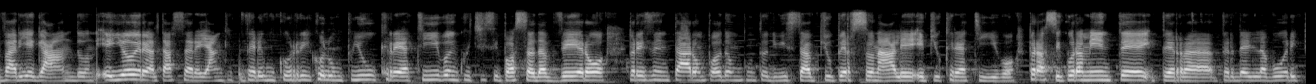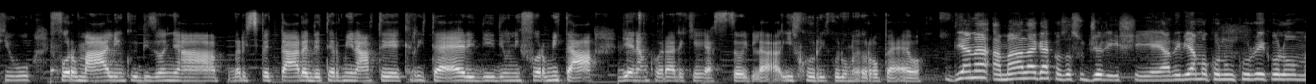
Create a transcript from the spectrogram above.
variegando e io in realtà sarei anche per un curriculum più creativo in cui ci si possa davvero presentare un po' da un punto di vista più personale e più creativo, però sicuramente per, per dei lavori più formali in cui bisogna rispettare determinati criteri di, di uniformità viene ancora richiesto il, il curriculum europeo. Diana a Malaga cosa suggerisci? Arriviamo con un curriculum...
